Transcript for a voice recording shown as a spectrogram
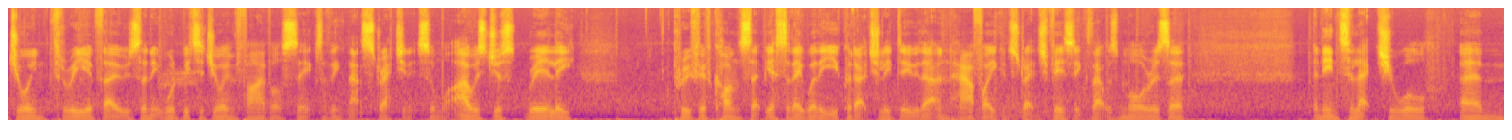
join three of those than it would be to join five or six. I think that's stretching it somewhat. I was just really proof of concept yesterday whether you could actually do that and how far you could stretch physics. That was more as a an intellectual um,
